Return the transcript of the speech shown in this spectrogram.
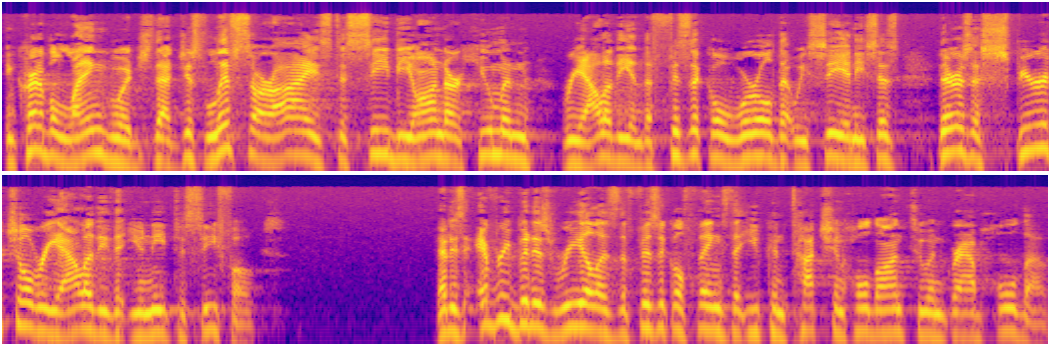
incredible language that just lifts our eyes to see beyond our human reality and the physical world that we see. And he says, there is a spiritual reality that you need to see, folks. That is every bit as real as the physical things that you can touch and hold on to and grab hold of.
